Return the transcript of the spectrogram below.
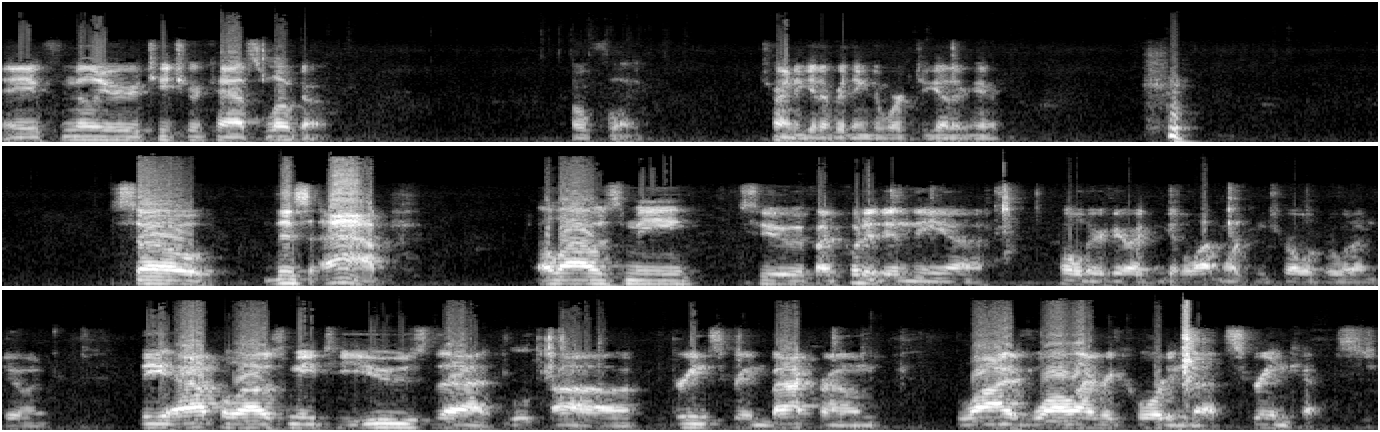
a familiar TeacherCast logo. Hopefully. Trying to get everything to work together here. so this app allows me to, if I put it in the uh, holder here, I can get a lot more control over what I'm doing the app allows me to use that uh, green screen background live while I'm recording that screencast.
